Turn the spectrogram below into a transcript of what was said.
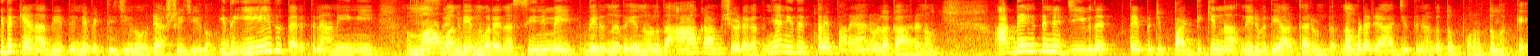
ഇതൊക്കെയാണ് അദ്ദേഹത്തിന്റെ വ്യക്തി ജീവിതവും രാഷ്ട്രീയ ജീവിതവും. ഇത് ഏത് തരത്തിലാണ് ഇനി മാ വന്ദേ എന്ന് പറയുന്ന സിനിമയിൽ വരുന്നത് എന്നുള്ളത് ആകാംക്ഷയുടെ കഥ. ഞാൻ ഇത് ഇത്രയും പറയാനുള്ള കാരണം காரணம். അദ്ദേഹത്തിന്റെ ജീവിതത്തെ പറ്റി പഠിക്കുന്ന നിരവധി ആൾക്കാരുണ്ട്. നമ്മുടെ രാജ്യത്തിനകത്തും പുറത്തുമൊക്കെ.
